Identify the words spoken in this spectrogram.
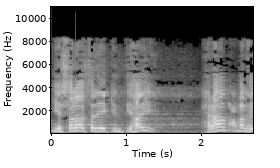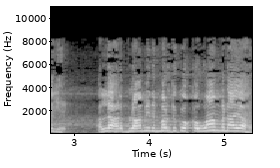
یہ سراسر ایک انتہائی حرام عمل ہے یہ۔ اللہ رب العامی نے مرد کو قوام بنایا ہے۔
